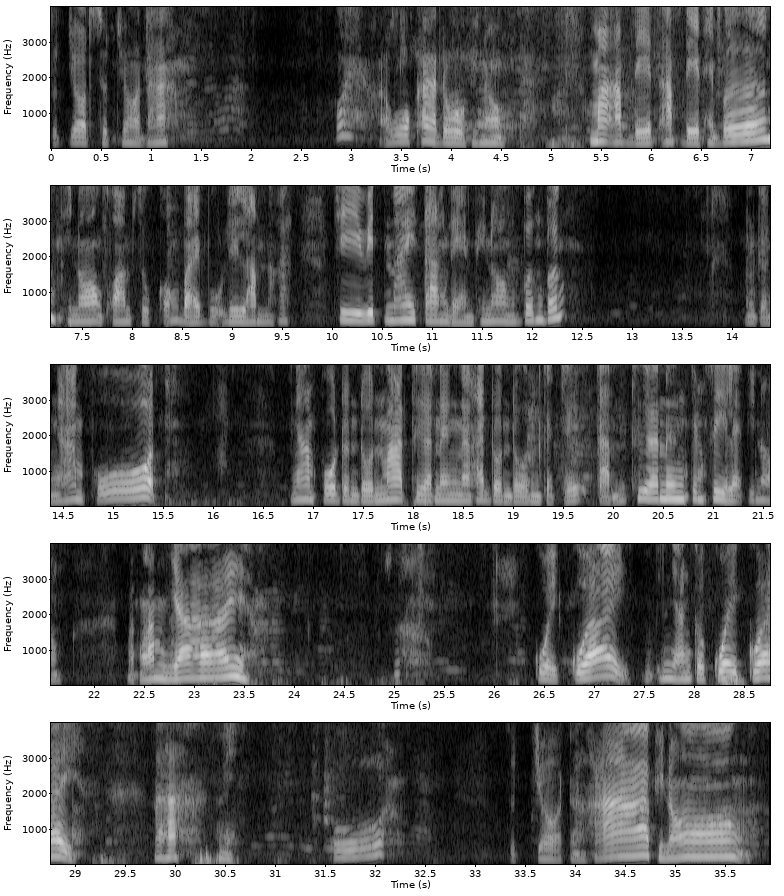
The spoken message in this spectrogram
สุดยอดสุดยอดนะฮะโอ้ยอะโวคาโดพี่น้อง มาอัปเดต อัปเดตให้เบิ้งพี่น้องความสุขของใบายบุรีรัมนะคะ ชีวิตในต่างแดนพี่น้องเบิ้งเบิ้งมันก็งามโพดงามโพดโดนโดนๆมาเทือหนึ่งนะคะโดนโดนๆก็เจอกันเทือหนึ่งจังสี่แหละพี่น้องบักลำยายกล้วยกล้วยยังก็กล้วยกล้วยนะคะนี่โอ้ สุดยอดนะคะ พี่น้อง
